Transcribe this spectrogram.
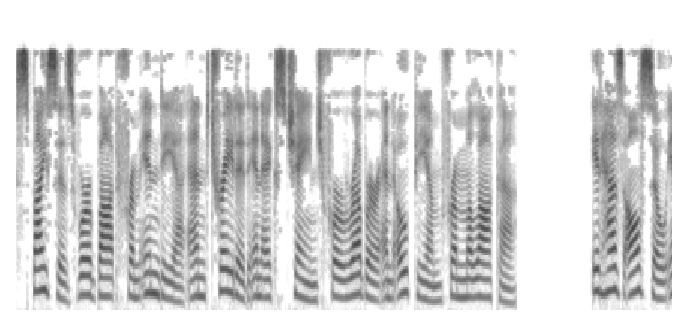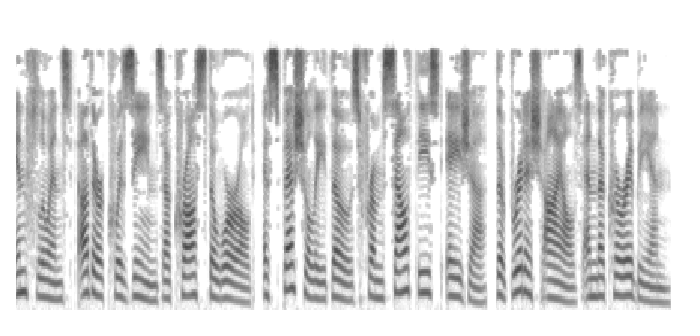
Spices were bought from India and traded in exchange for rubber and opium from Malacca. It has also influenced other cuisines across the world, especially those from Southeast Asia, the British Isles and the Caribbean.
